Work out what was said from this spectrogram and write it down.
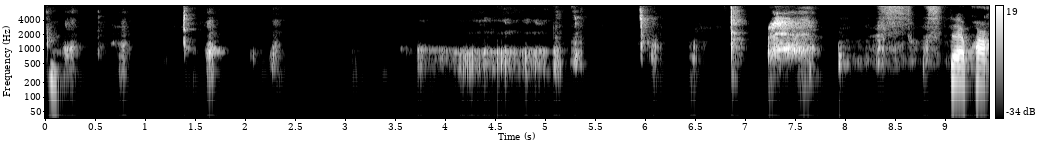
อืม แซ่บคัก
